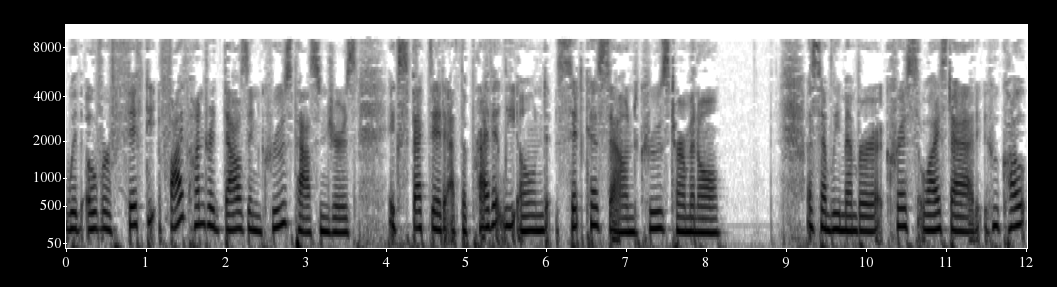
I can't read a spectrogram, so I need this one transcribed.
with over 50, 500,000 cruise passengers expected at the privately owned Sitka Sound Cruise Terminal. Assemblymember Chris Ystad, who co-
